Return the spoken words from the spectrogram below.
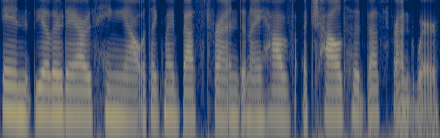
in the other day I was hanging out with like my best friend and I have a childhood best friend where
